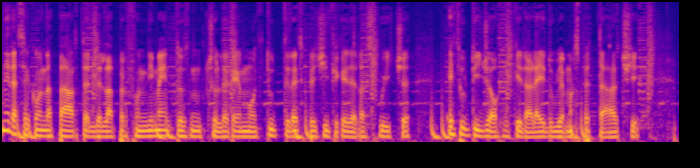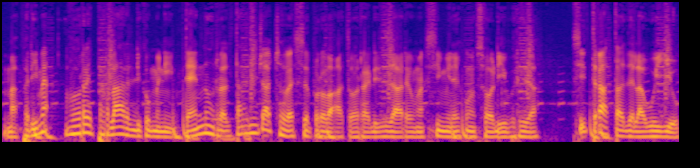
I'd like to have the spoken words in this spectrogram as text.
Nella seconda parte dell'approfondimento snoccioleremo tutte le specifiche della Switch e tutti i giochi che da lei dobbiamo aspettarci, ma prima vorrei parlare di come Nintendo in realtà già ci avesse provato a realizzare una simile console ibrida. Si tratta della Wii U,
